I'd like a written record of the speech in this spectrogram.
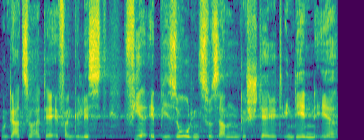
Und dazu hat der Evangelist vier Episoden zusammengestellt, in denen er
